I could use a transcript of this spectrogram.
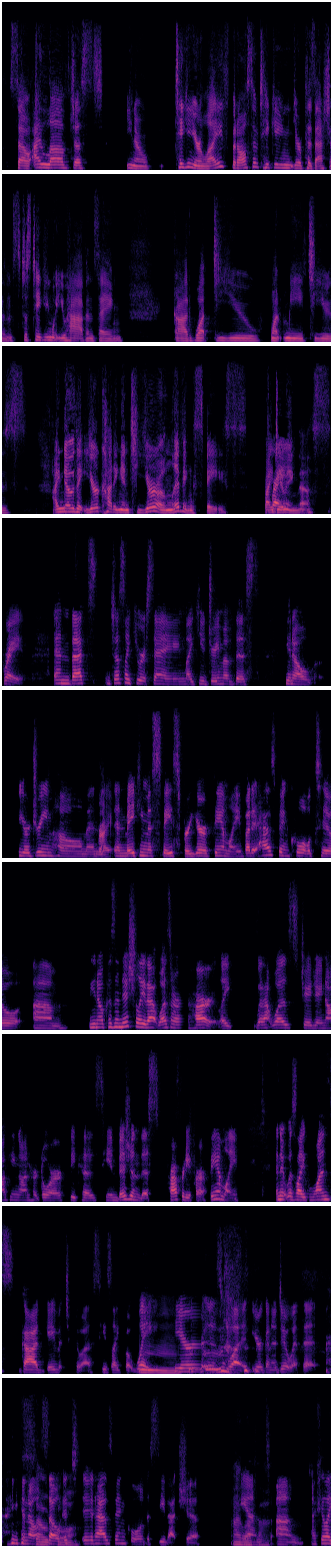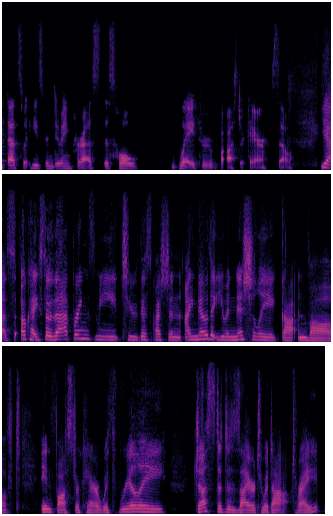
so i love just you know taking your life but also taking your possessions just taking what you have and saying God, what do you want me to use? I know that you're cutting into your own living space by right. doing this. Right. And that's just like you were saying, like you dream of this, you know, your dream home and right. and making this space for your family. But it has been cool to um, you know, because initially that was our heart. Like that was JJ knocking on her door because he envisioned this property for our family and it was like once god gave it to us he's like but wait mm. here is what you're gonna do with it you know so, so cool. it's it has been cool to see that shift I and that. um i feel like that's what he's been doing for us this whole way through foster care so. Yes okay so that brings me to this question. I know that you initially got involved in foster care with really just a desire to adopt right?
